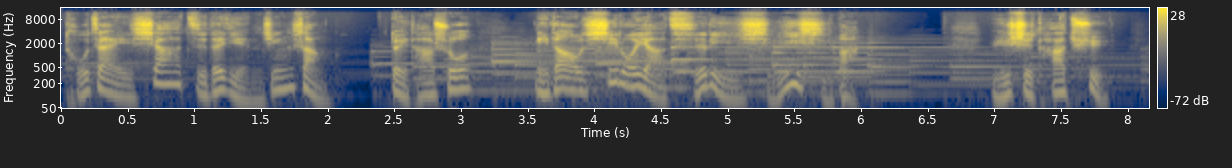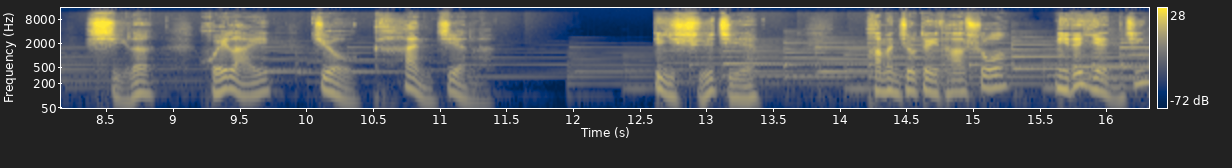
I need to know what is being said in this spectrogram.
涂在瞎子的眼睛上，对他说。你到西罗亚池里洗一洗吧。于是他去洗了，回来就看见了。第十节，他们就对他说：“你的眼睛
